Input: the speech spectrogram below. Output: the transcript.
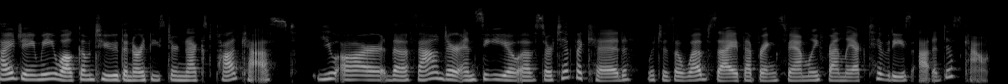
Hi, Jamie. Welcome to the Northeastern Next podcast. You are the founder and CEO of CertifiKID, which is a website that brings family friendly activities at a discount.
